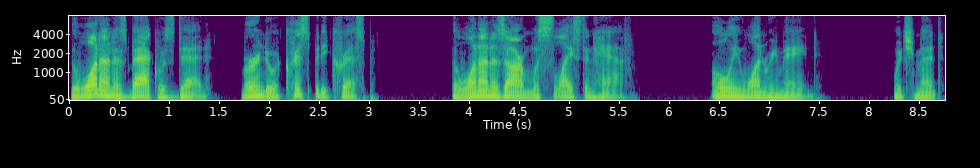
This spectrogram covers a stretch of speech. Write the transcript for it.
The one on his back was dead, burned to a crispity crisp. The one on his arm was sliced in half. Only one remained, which meant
